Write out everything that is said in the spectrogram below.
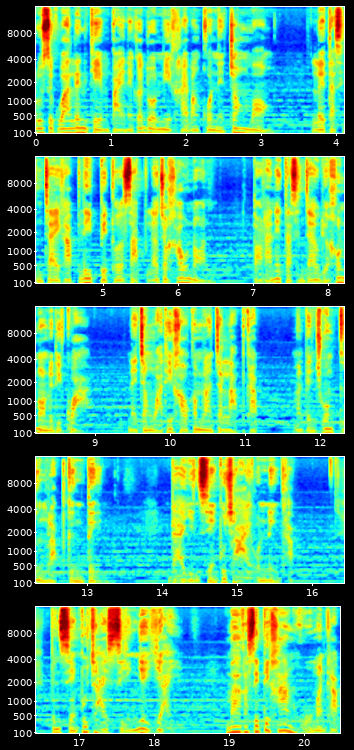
รู้สึกว่าเล่นเกมไปเนี่ยก็โดนมีใครบางคนเนี่ยจ้องมอง เลยตัดสินใจครับรีบปิดโทรศัพท์แล้วจะเข้านอน ตอนนั้นเนี่ยตัดสินใจเดี๋ยวเข้านอนเลยดีกว่า ในจังหวะที่เขากำลังจะหลับครับ มันเป็นช่วงกึ่งหลับกึ่งตื่น ได้ยินเสียงผู้ชายคนหนึ่งครับ เป็นเสียงผู้ชายเสียงใหญ่ ๆ มากระซิบที่ข้างหูมันครับ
